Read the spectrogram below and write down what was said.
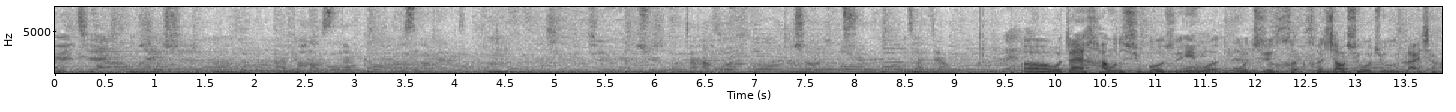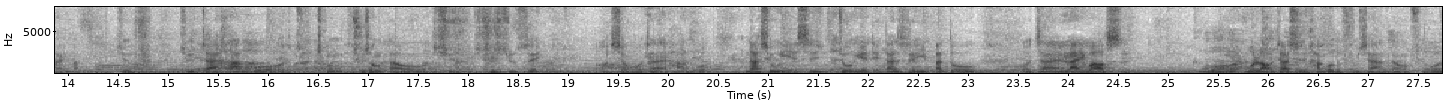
乐节啊，或者是 live house 的感觉是什么样子？嗯，平时有去，在韩国的时候去过参加过吗？呃，我在韩国的时候是因为我我其实很很小时候就来上海嘛，就就在韩国从出生到十十九岁，呃，生活在韩国。那时候也是做乐队，但是一般都我在 live house。我我老家是韩国的釜山，然后我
